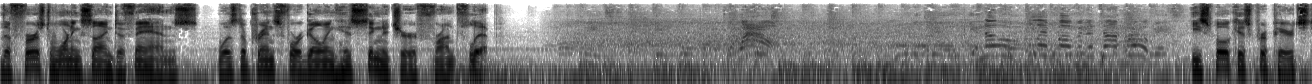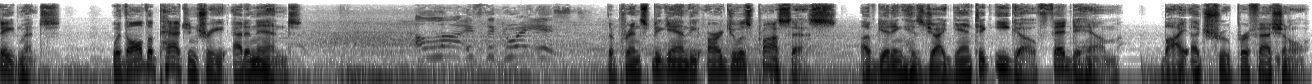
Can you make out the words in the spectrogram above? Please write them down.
The first warning sign to fans was the prince foregoing his signature front flip. He spoke his prepared statement, with all the pageantry at an end. Allah is the greatest. The prince began the arduous process of getting his gigantic ego fed to him by a true professional.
